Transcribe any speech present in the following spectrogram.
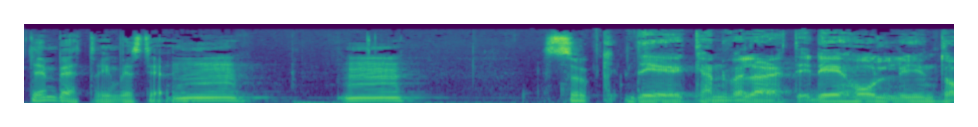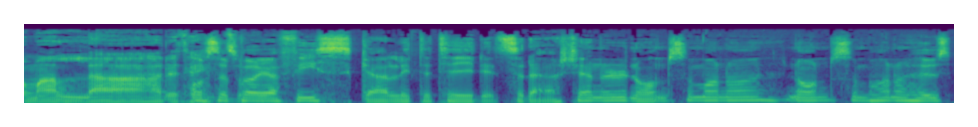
Det är en bättre investering. Mm, mm. Så, Det kan du väl ha rätt i. Det håller ju inte om alla hade och tänkt så så. börja fiska lite tidigt sådär. Känner du någon som har någon, någon som har något hus?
